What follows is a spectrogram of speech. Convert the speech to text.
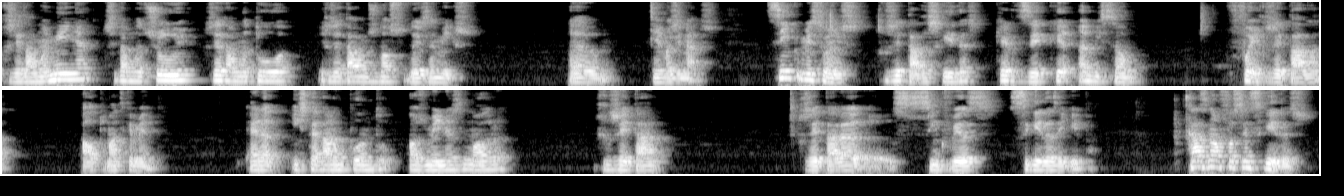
rejeitava uma minha, rejeitava uma de Chui, rejeitava uma tua, e rejeitavam os nossos dois amigos uh, imaginários. 5 missões rejeitadas seguidas quer dizer que a missão foi rejeitada automaticamente. Era, isto é dar um ponto aos minions de Modra rejeitar rejeitar 5 vezes seguidas a equipa. Caso não fossem seguidas,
